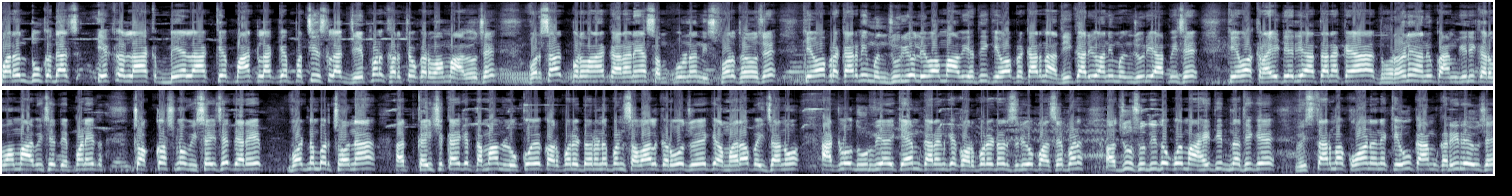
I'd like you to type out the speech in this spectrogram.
પરંતુ કદાચ એક લાખ, બે લાખ કે પાંચ લાખ કે પચીસ લાખ જે પણ ખર્ચો કરવામાં આવ્યો છે, વરસાદ પડવાના કારણે આ સંપૂર્ણ નિષ્ફળ થયો છે. કેવા પ્રકારની મંજૂરીઓ લેવામાં આવી હતી, કેવા પ્રકારના અધિકારીઓ આની મંજૂરી આપી છે કેવા ક્રાઇટેરિયા હતા અને કયા ધોરણે આનું કામગીરી કરવામાં આવી છે તે પણ એક ચોક્કસનો વિષય છે. ત્યારે વોર્ડ નંબર છ ના કહી શકાય કે તમામ લોકોએ કોર્પોરેટરોને પણ સવાલ કરવો જોઈએ કે અમારા પૈસાનો આટલો દુર્વ્યય કેમ? કારણ કે કોર્પોરેટર શ્રીઓ પાસે પણ હજુ સુધી તો કોઈ માહિતી જ નથી કે વિસ્તારમાં કોણ અને કેવું કામ કરી રહ્યું છે.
